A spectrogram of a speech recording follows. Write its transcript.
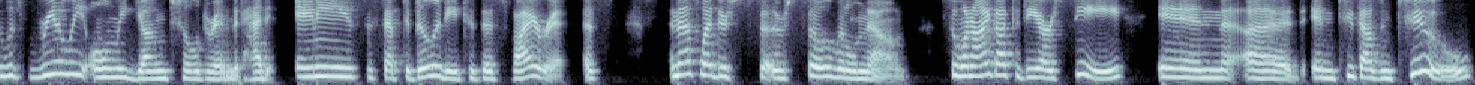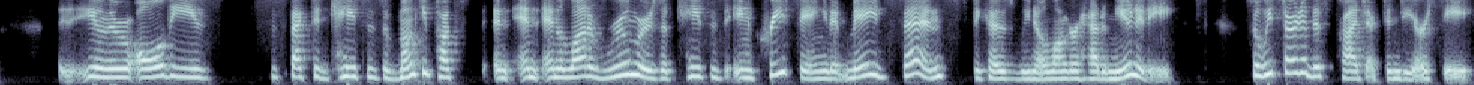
it was really only young children that had any susceptibility to this virus. And that's why there's so, there's so little known. So when I got to DRC in uh, in 2002, you know, there were all these suspected cases of monkeypox and, and, and a lot of rumors of cases increasing. And it made sense because we no longer had immunity. So we started this project in DRC,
